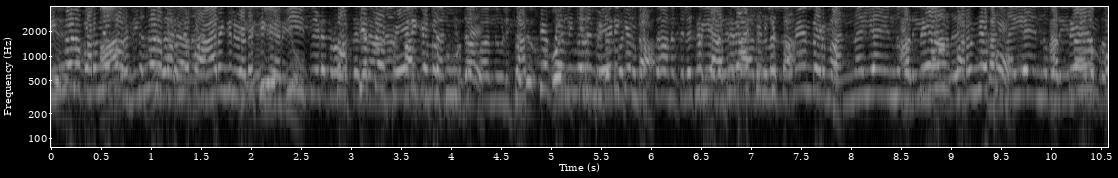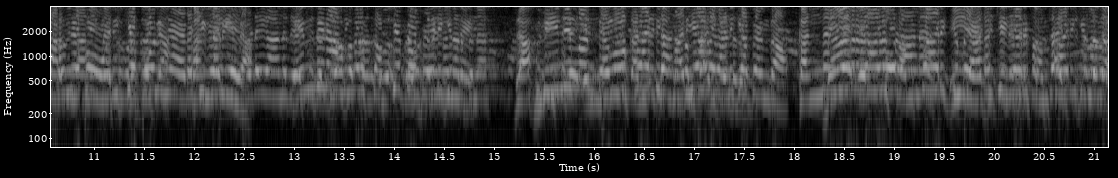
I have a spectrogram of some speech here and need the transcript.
നിങ്ങൾ പറഞ്ഞപ്പോ നിങ്ങൾ പറഞ്ഞപ്പോൾ ആരെങ്കിലും ഇടയ്ക്ക് കയറി സത്യത്തെ പേടിക്കേണ്ട സുഹൃത്തെ. സത്യത്തെ നിങ്ങൾ പേടിക്കണ്ട. ശ്രീ അഭിലാഷ് എനിക്ക് സമയം തരണം അദ്ദേഹം പറഞ്ഞപ്പോ അദ്ദേഹം പറഞ്ഞപ്പോ ഒരിക്കൽ പോലും ഞാൻ ഇടയ്ക്ക് കയറിയില്ല എന്തിനാണ് നിങ്ങൾ സത്യത്തെ പേടിക്കുന്നത്? മിനിമം ഡെമോക്രാറ്റിക് മര്യാദ കാണിക്കാത്ത എന്താ? വേറൊരാൾ സംസാരിക്കുമ്പോൾ ഇടയ്ക്ക് കയറി സംസാരിക്കുന്നത്?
